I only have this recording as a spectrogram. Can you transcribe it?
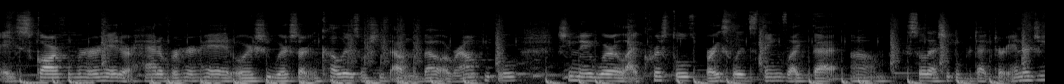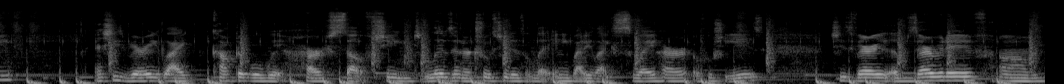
a scarf over her head or a hat over her head, or she wears certain colors when she's out and about around people. She may wear like crystals, bracelets, things like that, um, so that she can protect her energy. And she's very like comfortable with herself. She lives in her truth. She doesn't let anybody like sway her of who she is. She's very observative. Um,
